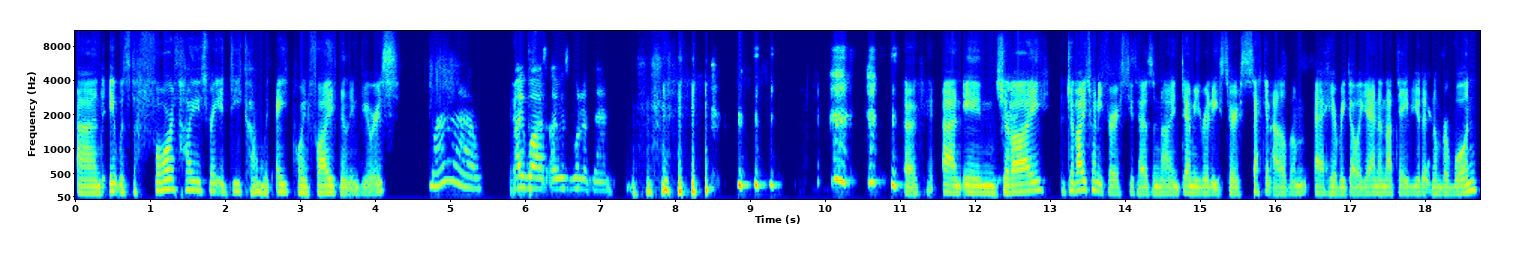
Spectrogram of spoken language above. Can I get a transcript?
and it was the fourth highest rated DCOM with 8.5 million viewers. Wow. Yeah. I was. I was one of them. okay. And in July, July 21st, 2009, Demi released her second album, uh, Here We Go Again, and that debuted Yeah. at number one.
